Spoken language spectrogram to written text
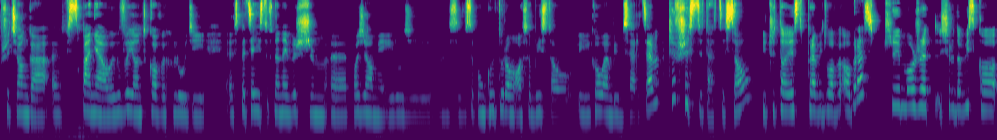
przyciąga e, wspaniałych, wyjątkowych ludzi, e, specjalistów na najwyższym e, poziomie i ludzi z wysoką kulturą osobistą i gołębim sercem. Czy wszyscy tacy są? I czy to jest prawidłowy obraz? Czy może środowisko,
